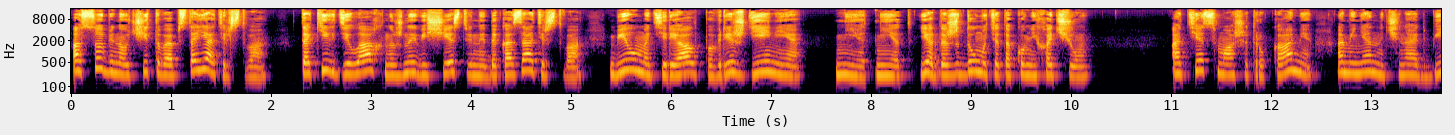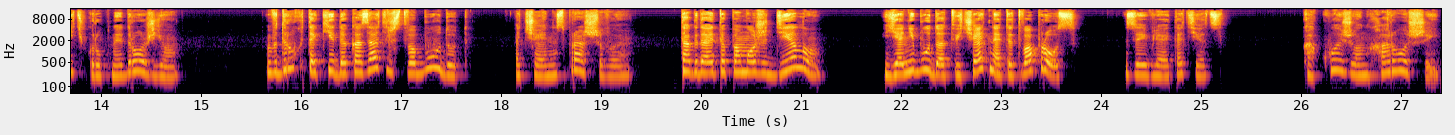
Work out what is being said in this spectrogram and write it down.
особенно учитывая обстоятельства. В таких делах нужны вещественные доказательства, биоматериал, повреждения. «Нет, нет, я даже думать о таком не хочу». Отец машет руками, а меня начинает бить крупной дрожью. «Вдруг такие доказательства будут?» Отчаянно спрашиваю. «Тогда это поможет делу?» «Я не буду отвечать на этот вопрос», заявляет отец. «Какой же он хороший!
